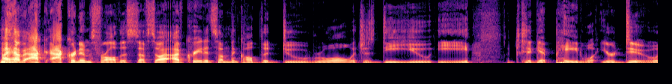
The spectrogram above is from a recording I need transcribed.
I have ac- acronyms for all this stuff. So I- have created something called the DUE rule, which is D U E, to get paid what you're due.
